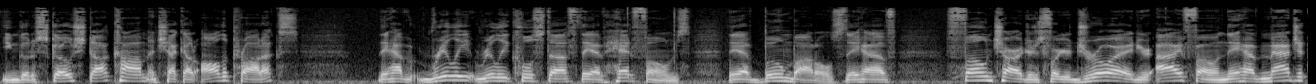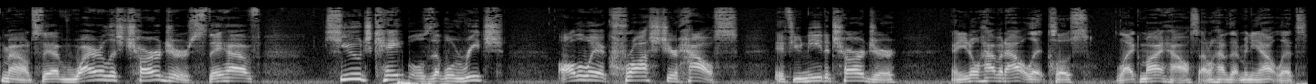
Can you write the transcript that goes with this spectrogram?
You can go to scosche.com and check out all the products. They have really, really cool stuff. They have headphones, they have boom bottles, they have phone chargers for your Droid, your iPhone. They have magic mounts. They have wireless chargers. They have huge cables that will reach all the way across your house if you need a charger and you don't have an outlet close, like my house. I don't have that many outlets.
